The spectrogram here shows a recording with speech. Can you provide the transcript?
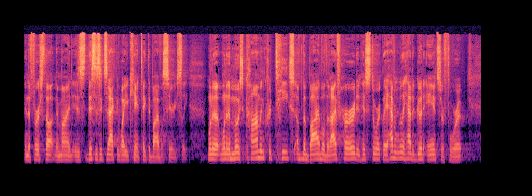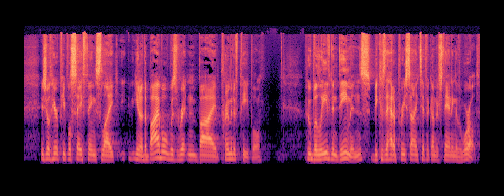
and the first thought in their mind is this is exactly why you can't take the Bible seriously. One of, the, one of the most common critiques of the Bible that I've heard, and historically I haven't really had a good answer for it, is you'll hear people say things like, you know, the Bible was written by primitive people who believed in demons because they had a pre scientific understanding of the world.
